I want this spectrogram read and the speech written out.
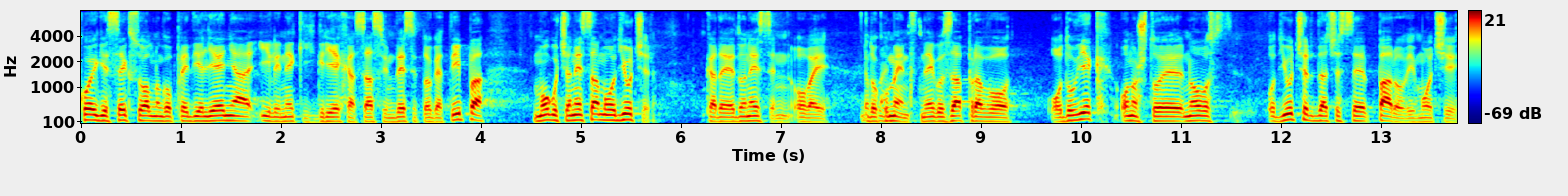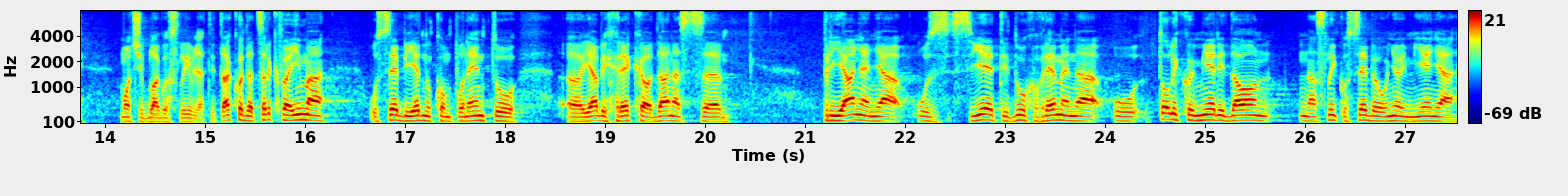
kojeg je seksualnog opredjeljenja ili nekih grijeha sasvim desetoga tipa, moguća ne samo od jučer, kada je donesen ovaj dokument, nego zapravo od uvijek. Ono što je novost od jučer, da će se parovi moći, moći blagoslivljati. Tako da crkva ima u sebi jednu komponentu, eh, ja bih rekao danas, eh, prijanjanja uz svijet i duh vremena u tolikoj mjeri da on na sliku sebe u njoj mijenja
